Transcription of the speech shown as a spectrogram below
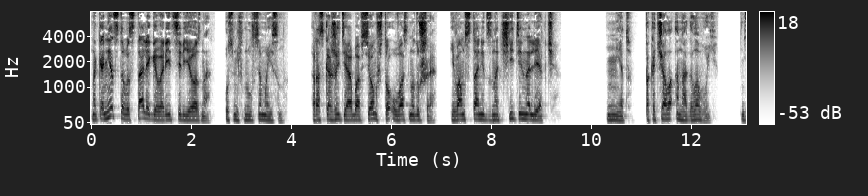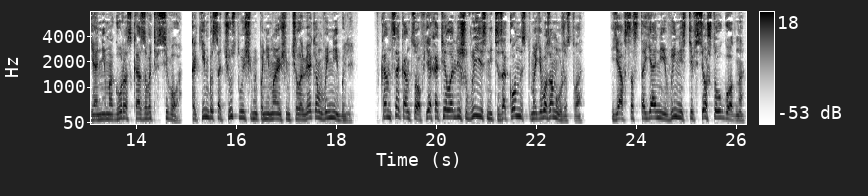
«Наконец-то вы стали говорить серьезно», – усмехнулся Мейсон. «Расскажите обо всем, что у вас на душе и вам станет значительно легче». «Нет», — покачала она головой. «Я не могу рассказывать всего, каким бы сочувствующим и понимающим человеком вы ни были. В конце концов, я хотела лишь выяснить законность моего замужества. Я в состоянии вынести все, что угодно,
